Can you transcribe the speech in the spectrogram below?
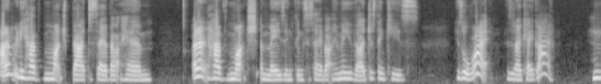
I don't really have much bad to say about him. I don't have much amazing things to say about him either. I just think he's he's alright. He's an okay guy. Hmm,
